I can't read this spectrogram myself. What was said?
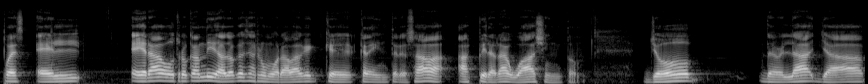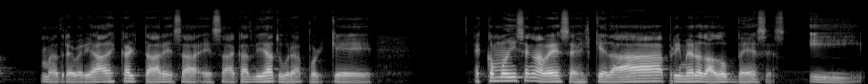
Pues él era otro candidato que se rumoraba que, le interesaba aspirar a Washington. Yo, de verdad, ya me atrevería a descartar esa, esa candidatura porque es como dicen a veces, el que da primero da dos veces. Y,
